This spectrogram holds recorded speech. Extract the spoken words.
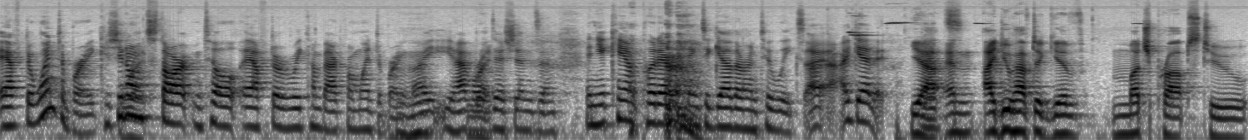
after winter break because you don't Right. start until after we come back from winter break, Mhm. right? You have Right. auditions and and you can't put everything together in two weeks. I I get it. Yeah, That's- and I do have to give much props to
